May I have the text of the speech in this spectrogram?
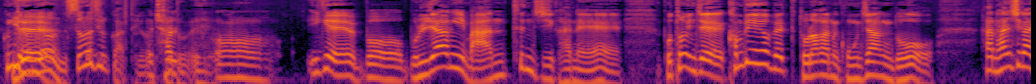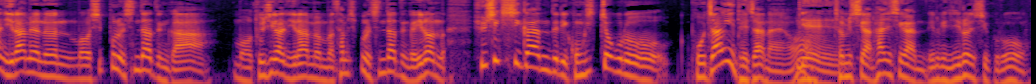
근데 이러면 쓰러질 것 같아요. 잘, 저도. 예. 어, 이게 뭐 물량이 많든지 간에 보통 이제 컨베이어 벨트 돌아가는 공장도 한 1시간 일하면은 뭐 10분을 쉰다든가 뭐 2시간 일하면 뭐 30분을 쉰다든가 이런 휴식 시간들이 공식적으로 보장이 되잖아요. 예. 점심시간, 1시간 이런 이런 식으로.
